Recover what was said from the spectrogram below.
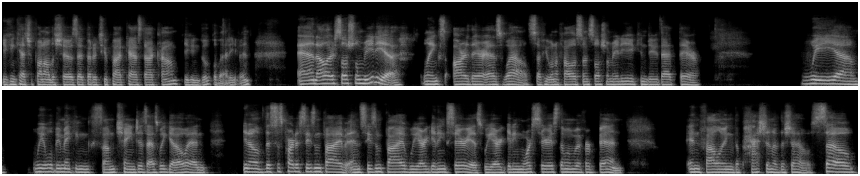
You can catch up on all the shows at better2podcast.com. You can Google that even. And all our social media links are there as well. So if you want to follow us on social media, you can do that there. We, um, we will be making some changes as we go and you know, this is part of season five, and season five, we are getting serious. We are getting more serious than we've ever been in following the passion of the show. So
